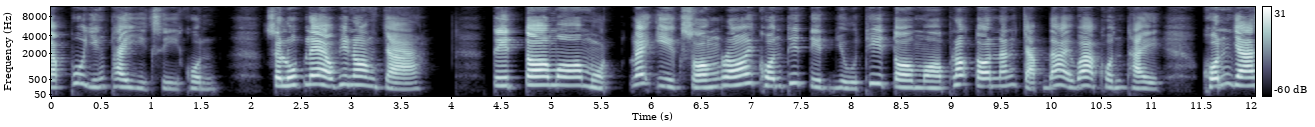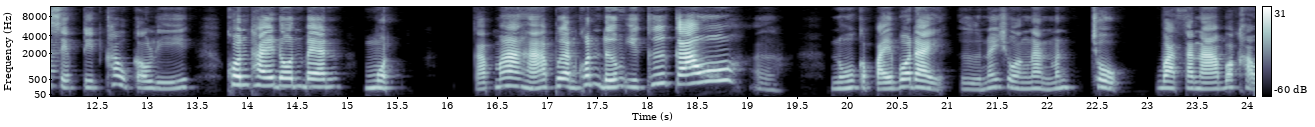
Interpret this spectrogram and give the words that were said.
กับผู้หญิงไทยอีก4คน สรุปแล้วพี่น้องจ๋าติดตอมอ.หมดและอีก 200 คนที่ติดอยู่ที่ตอมอ.เพราะตอนนั้นจับได้ว่าคนไทย ขนยาเสพติดเข้าเกาหลี คนไทยโดนแบนหมด กลับมาหาเพื่อนคนเดิมอีกคือเกาเออหนูก็ไปบ่ได้เออในช่วงนั้นมันโชควาสนาบ่เข้า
